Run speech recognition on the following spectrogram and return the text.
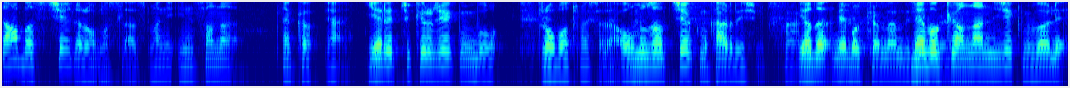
daha basit şeyler olması lazım. Hani insana ne yani yere tükürecek mi bu robot mesela? Omuz atacak mı kardeşim? Ha, Ya da ne bakıyorsun lan diyecek ne mi bakıyorsun lan diyecek mi? Böyle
